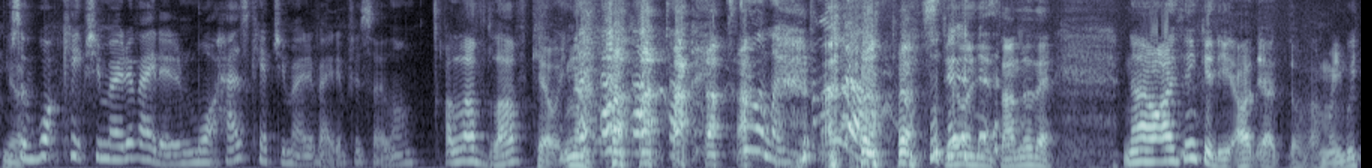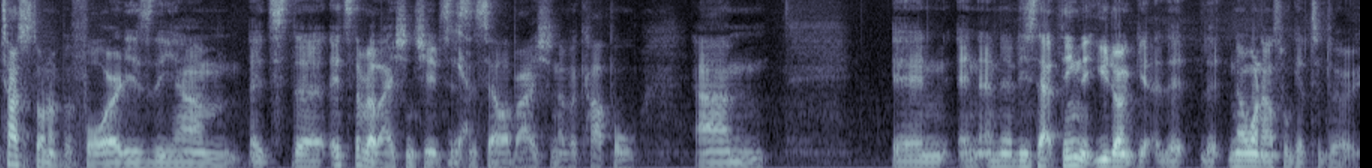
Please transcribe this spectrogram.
Yeah. So what keeps you motivated and what has kept you motivated for so long? I love love Kellie. No, Still in my thunder. stealing your thunder there. No, I think it. I, I- I mean, we touched on it before. It is the um, it's the it's the relationships. It's Yeah. the celebration of a couple, um, and and and it is that thing that you don't get that, that no one else will get to do.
